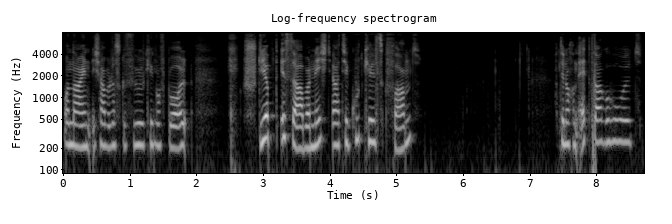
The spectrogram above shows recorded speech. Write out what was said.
Oh nein, ich habe das Gefühl, King of Brawl stirbt, ist er aber nicht. Er hat hier gut Kills gefarmt. Hat hier noch einen Edgar geholt.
